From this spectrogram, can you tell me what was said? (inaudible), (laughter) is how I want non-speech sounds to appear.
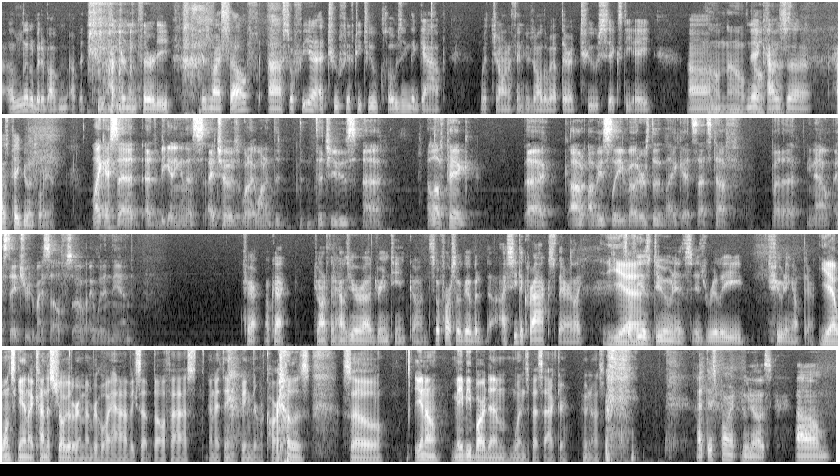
a little bit above him, up at 230, (laughs) is myself. Uh, Sophia at 252, closing the gap with Jonathan, who's all the way up there at 268. Um, oh no, Nick, how's uh, how's Pig doing for you? Like I said at the beginning of this, I chose what I wanted to to choose. Uh, I love Pig. Uh, obviously, voters didn't like it, so that's tough. But uh, you know, I stayed true to myself, so I win in the end. Fair. Okay. Jonathan, how's your uh, dream team going? So far, so good, but I see the cracks there. Like, yeah, Sophia's Dune is is really shooting up there. Yeah, once again, I kind of struggle to remember who I have except Belfast, and I think being the (laughs) Ricardos. So, you know, maybe Bardem wins Best Actor. Who knows? (laughs) At this point, who knows? Um,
